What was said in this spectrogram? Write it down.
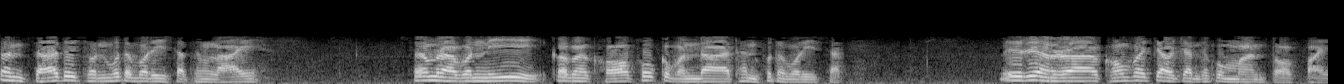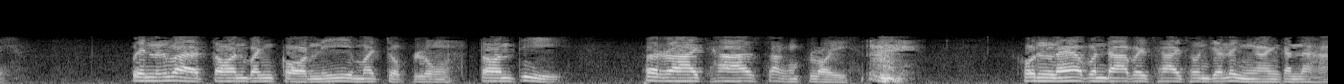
ท่านสาธุชนมุตบริษัททั้งหลายสำหรับวันนี้ก็มาขอพบกับบรรดาท่านพุทธบริษัท ในเรื่องราวของพระเจ้าจันทกุมารต่อไป เป็นนั้นว่าตอนบันก่อนนี้มาจบลง ตอนที่พระราชาสั่งปล่อย คนแล้วบรรดาประชาชนจะเล่นงานกันนะหา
